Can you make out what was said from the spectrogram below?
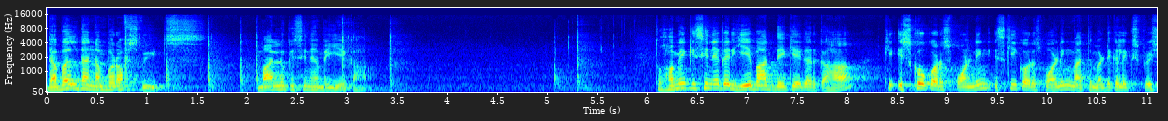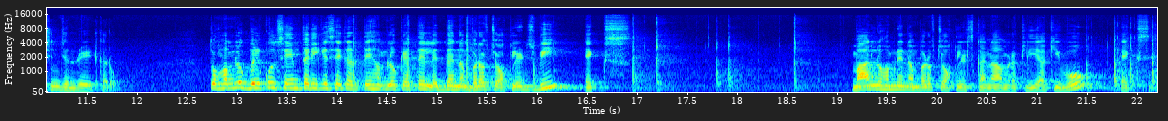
double the number of sweets मान लो किसी ने हमें ये कहा। तो हमें किसी ने अगर ये बात दे अगर कहा कि इसको कॉरस्पॉन्डिंग इसकी कॉरस्पॉन्डिंग मैथमेटिकल एक्सप्रेशन जनरेट करो। तो हम लोग बिल्कुल सेम तरीके से करते हैं। हम लोग कहते हैं let the number of chocolates be x मान लो हमने नंबर ऑफ़ चॉकलेट्स का नाम रख लिया कि वो एक्स है।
